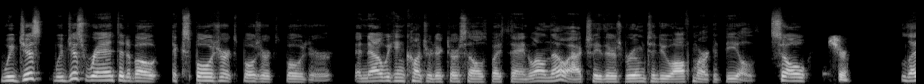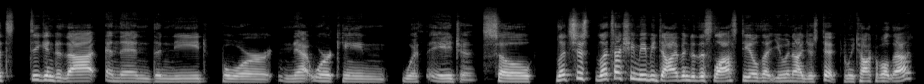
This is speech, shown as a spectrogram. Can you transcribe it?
we've just we've just ranted about exposure exposure exposure and now we can contradict ourselves by saying well no actually there's room to do off market deals so Sure. Let's dig into that and then the need for networking with agents so let's just let's actually maybe dive into this last deal that you and i just did can we talk about that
